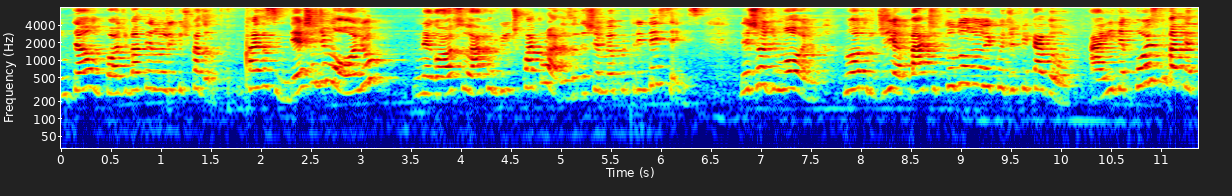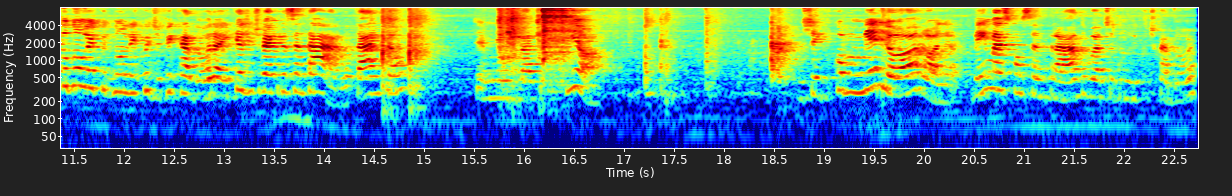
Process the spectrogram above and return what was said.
Então, pode bater no liquidificador. Faz assim, deixa de molho o negócio lá por 24 horas. Eu deixei meu por 36. Deixou de molho, no outro dia bate tudo no liquidificador. Aí depois que bater tudo no liquidificador, aí que a gente vai acrescentar água, tá? Então, terminei de bater aqui, ó. Achei que ficou melhor, olha, bem mais concentrado, batido no liquidificador.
